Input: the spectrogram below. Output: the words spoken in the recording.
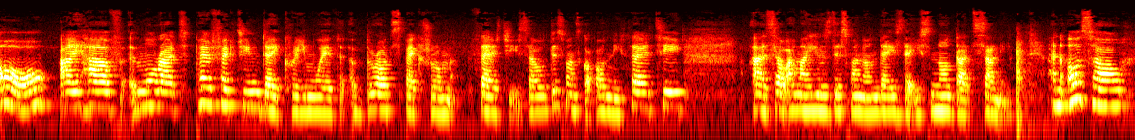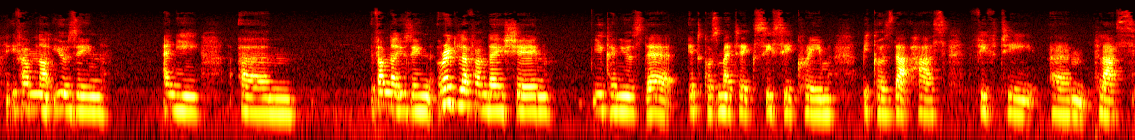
Or I have Murad Perfecting Day Cream with broad spectrum 30 so this one's got only 30 uh, so I might use this one on days that it's not that sunny. And also if I'm not using any um, if I'm not using regular foundation you can use the IT Cosmetics CC cream because that has 50 um, plus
